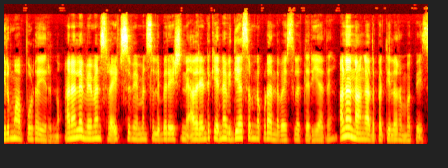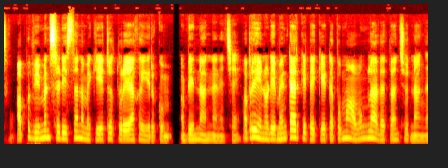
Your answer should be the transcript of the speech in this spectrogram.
இருமாப்போட இருந்தோம். அதனால விமன்ஸ் ரைட்ஸ் விமன்ஸ் லிபரேஷன் அது ரெண்டுக்கு என்ன வித்தியாசம்னு கூட அந்த வயசுல தெரியாது. ஆனா நாங்க அதை பற்றிலாம் ரொம்ப பேசுவோம். அப்ப விமன் ஸ்டடிஸ் தான் நமக்கு ஏற்ற துறையாக இருக்கும் அப்படின்னு நான் நினைச்சேன். அப்புறம் என்னுடைய மென்டார் கிட்ட கேட்டப்போ அவங்களும் அதை தான் சொன்னாங்க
